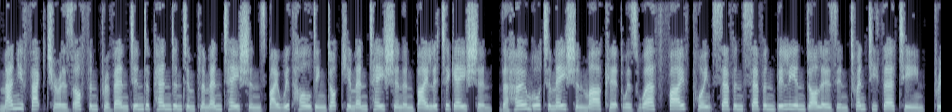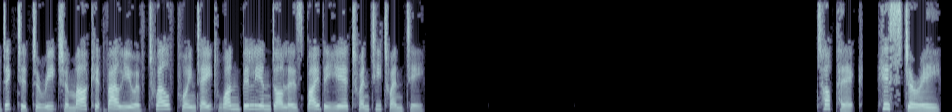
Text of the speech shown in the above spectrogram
Manufacturers often prevent independent implementations by withholding documentation and by litigation. The home automation market was worth $5.77 billion in 2013, predicted to reach a market value of $12.81 billion by the year 2020. History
